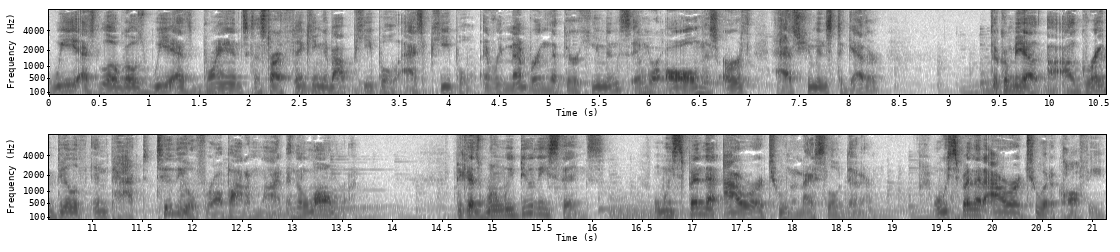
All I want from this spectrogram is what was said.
we as logos, we as brands can start thinking about people as people and remembering that they're humans and we're all on this earth as humans together, there can be a, a great deal of impact to the overall bottom line in the long run. Because when we do these things, when we spend that hour or two in a nice slow dinner, or we spend that hour or two at a coffee,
